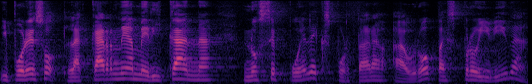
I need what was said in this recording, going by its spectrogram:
y por eso la carne americana no se puede exportar a, a Europa, es prohibida.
